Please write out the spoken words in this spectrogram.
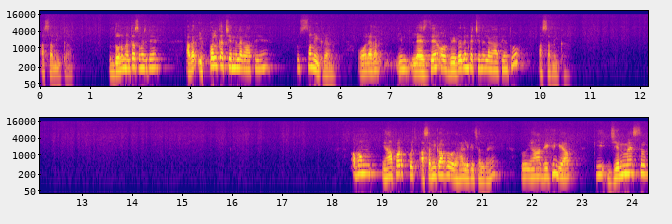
असमीकरण। तो दोनों में अंतर समझ गए? अगर इक्वल का चिन्ह लगाते हैं तो समीकरण। और अगर इन लेस देन और ग्रेटर देन का चिन्ह लगाते हैं तो असमीका अब हम यहाँ पर कुछ असमिकाओं के उदाहरण लेके चल रहे हैं। तो यहाँ देखेंगे आप कि जिनमें सिर्फ़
